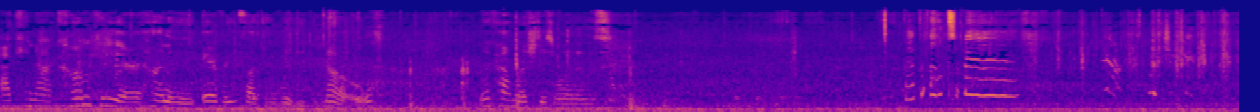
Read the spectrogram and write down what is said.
I cannot come here, honey, every fucking week. No. Look how much this was. Got the Ulta bag. What you get?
